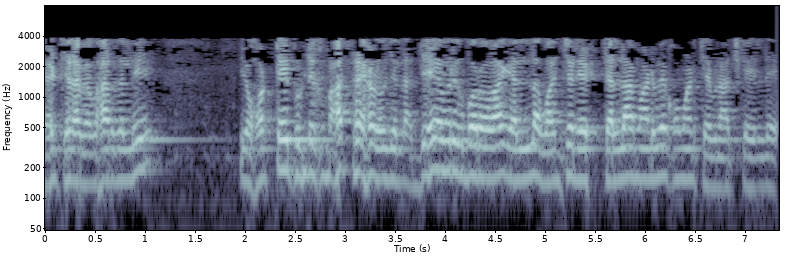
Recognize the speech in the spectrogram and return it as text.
ಹೇಳ್ತೀರಾ ವ್ಯವಹಾರದಲ್ಲಿ? ಈ ಹೊಟ್ಟೆ ಪುಣ್ಯಕ್ಕೆ ಮಾತ್ರ ಹೇಳೋದಿಲ್ಲ ದೇವರಿಗೆ ಬರುವಾಗ ಎಲ್ಲ ವಂಚನೆ, ಎಷ್ಟೆಲ್ಲ ಮಾಡಬೇಕು ಮಾಡ್ತೇವೆ, ನಾಚಿಕೆ ಇಲ್ಲದೆ.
